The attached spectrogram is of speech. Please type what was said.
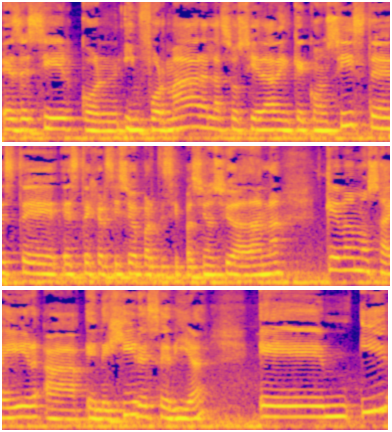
es decir, con informar a la sociedad en qué consiste este, este ejercicio de participación ciudadana, qué vamos a ir a elegir ese día. Eh, y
